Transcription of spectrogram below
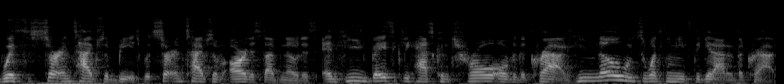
with certain types of beats, with certain types of artists I've noticed. And he basically has control over the crowd. He knows what he needs to get out of the crowd.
